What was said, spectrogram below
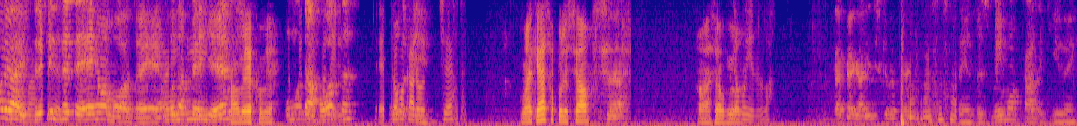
Aliás, Parceiro. três VTR e uma moto. É uma Aí. da Calma PRF, aí, calma aí. uma da Rota. É, toma Outra carona, certo? Como é que é essa policial? Certo. Ah, já ouviu. Tamo indo lá. Vai pegar, ele disse que vai pegar. Eu tô bem mocado aqui, velho.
